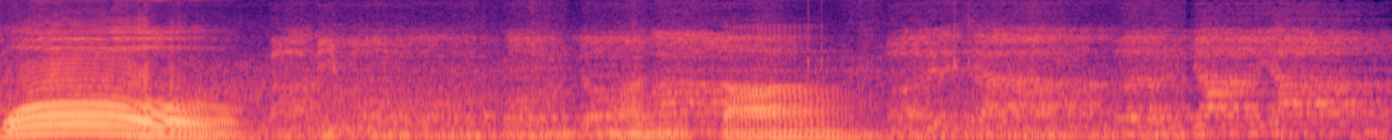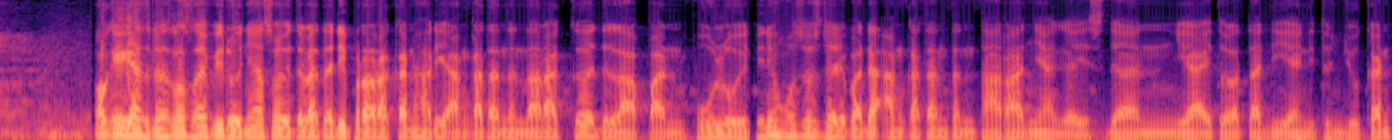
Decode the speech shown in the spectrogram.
Wow Oke okay guys, sudah selesai videonya. So itulah tadi perarakan Hari Angkatan Tentara ke-80. Ini khusus daripada angkatan tentaranya guys. Dan ya itulah tadi yang ditunjukkan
